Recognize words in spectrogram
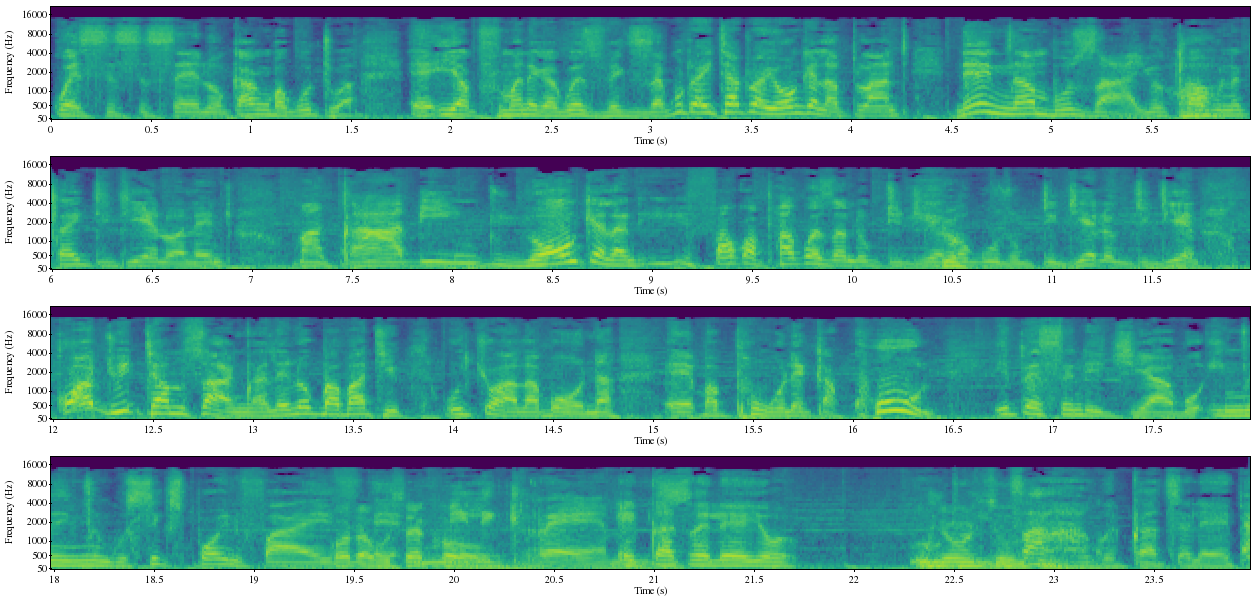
kwesi siselo. Kangoba kuthiwa um iyakufumaneka kwezi vekzi kuthiwa ithathwa yonke laa plant neengcambu zayo xa kuna xa ididiyelwa le nto. Magqabi nto yonke laa nto ifakwa phaa kwezaa nto kudidiyelwa kuzo kudidiyelwe kudidiyelwe. Kodwa ithamsanqa le lokuba bathi utywala bona um baphungule kakhulu ipercentage yabo incinci ngu-six point five Kodwa kusekho- milligrams. eqatseleyo intsango eqatseleyo Phe,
